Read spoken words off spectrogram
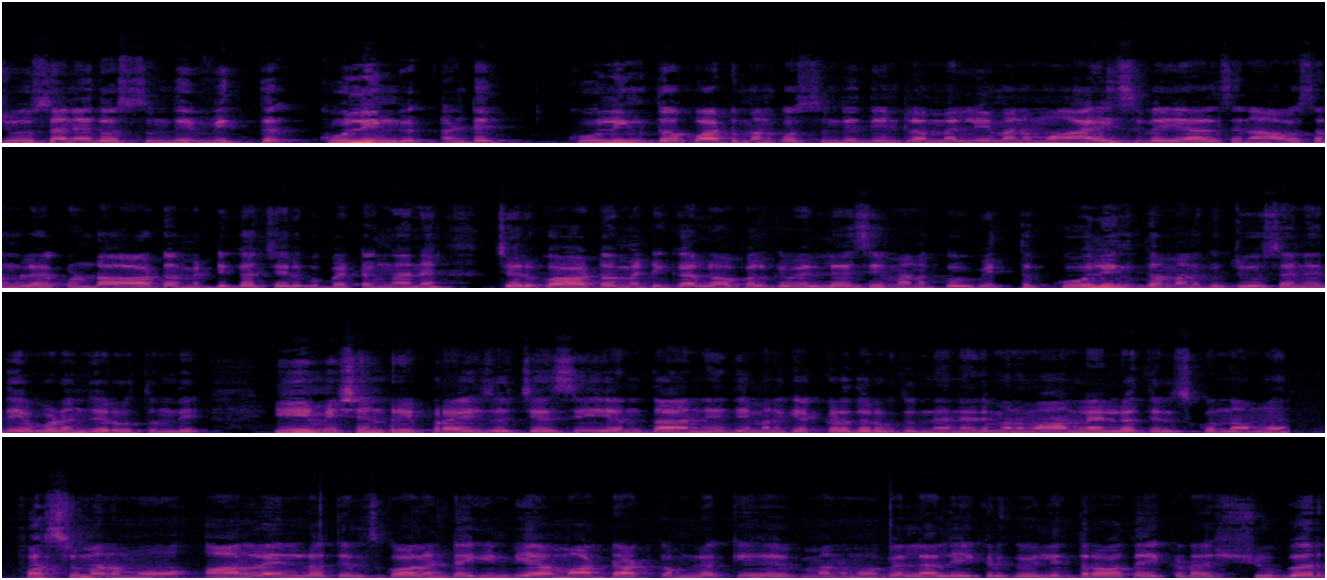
జ్యూస్ అనేది వస్తుంది విత్ కూలింగ్. అంటే కూలింగ్తో పాటు మనకు వస్తుంది. దీంట్లో మళ్ళీ మనము ఐస్ వేయాల్సిన అవసరం లేకుండా ఆటోమేటిక్గా చెరుకు పెట్టంగానే చెరుకు ఆటోమేటిక్గా లోపలికి వెళ్ళేసి మనకు విత్ కూలింగ్తో మనకు జ్యూస్ అనేది ఇవ్వడం జరుగుతుంది. ఈ మిషనరీ ప్రైస్ వచ్చేసి ఎంత అనేది మనకి ఎక్కడ దొరుకుతుంది అనేది మనం ఆన్లైన్లో తెలుసుకుందాము. ఫస్ట్ మనము ఆన్లైన్లో తెలుసుకోవాలంటే ఇండియా మార్ట్ డాట్ కామ్లోకి మనము వెళ్ళాలి. ఇక్కడికి వెళ్ళిన తర్వాత ఇక్కడ షుగర్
